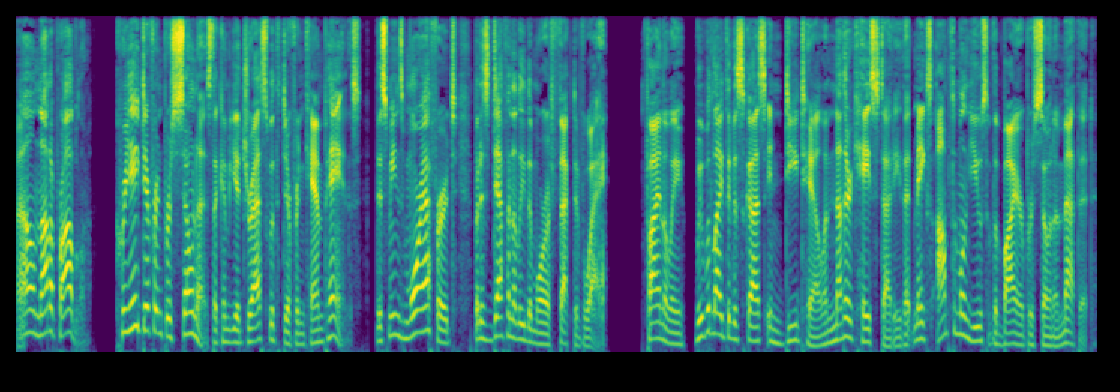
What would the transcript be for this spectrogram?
Well, not a problem. Create different personas that can be addressed with different campaigns. This means more effort, but is definitely the more effective way. Finally, we would like to discuss in detail another case study that makes optimal use of the buyer persona method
